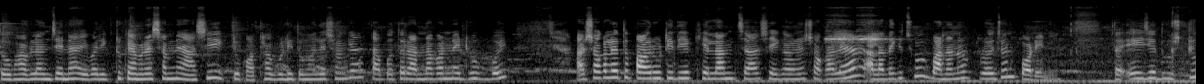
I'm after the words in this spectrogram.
তো ভাবলাম যে না এবার একটু ক্যামেরার সামনে আসি একটু কথা বলি তোমাদের সঙ্গে। তারপর তো রান্নাবান্নায় ঢুকবই। আর সকালে তো পাউরুটি দিয়ে খেলাম চা সেই কারণে সকালে আর আলাদা কিছু বানানোর প্রয়োজন পড়েনি। তো এই যে দুষ্টু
